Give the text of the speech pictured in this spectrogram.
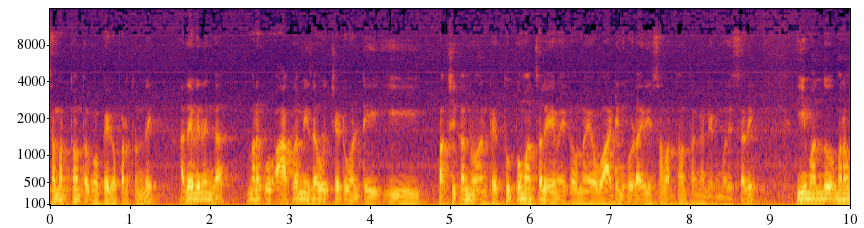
సమర్థవంతంగా ఉపయోగపడుతుంది. అదేవిధంగా మనకు ఆకుల మీద వచ్చేటువంటి ఈ పక్షి కన్ను అంటే తుప్పు మచ్చలు ఏమైతే ఉన్నాయో వాటిని కూడా ఇది సమర్థవంతంగా నిర్మూలిస్తుంది. ఈ మందు మనం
